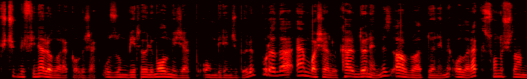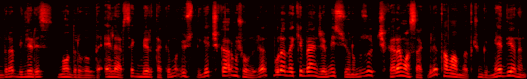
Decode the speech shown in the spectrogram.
küçük bir final olarak olacak. Uzun bir bölüm olmayacak bu 11. bölüm. Burada en başarılı dönemimiz Avrupa dönemi olarak sonuçlandırabiliriz. Motherwell'da elersek bir takımı üst lige çıkarmış olacağız. Buradaki bence misyonumuzu çıkaramasak bile tamamladık. Çünkü medyanın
